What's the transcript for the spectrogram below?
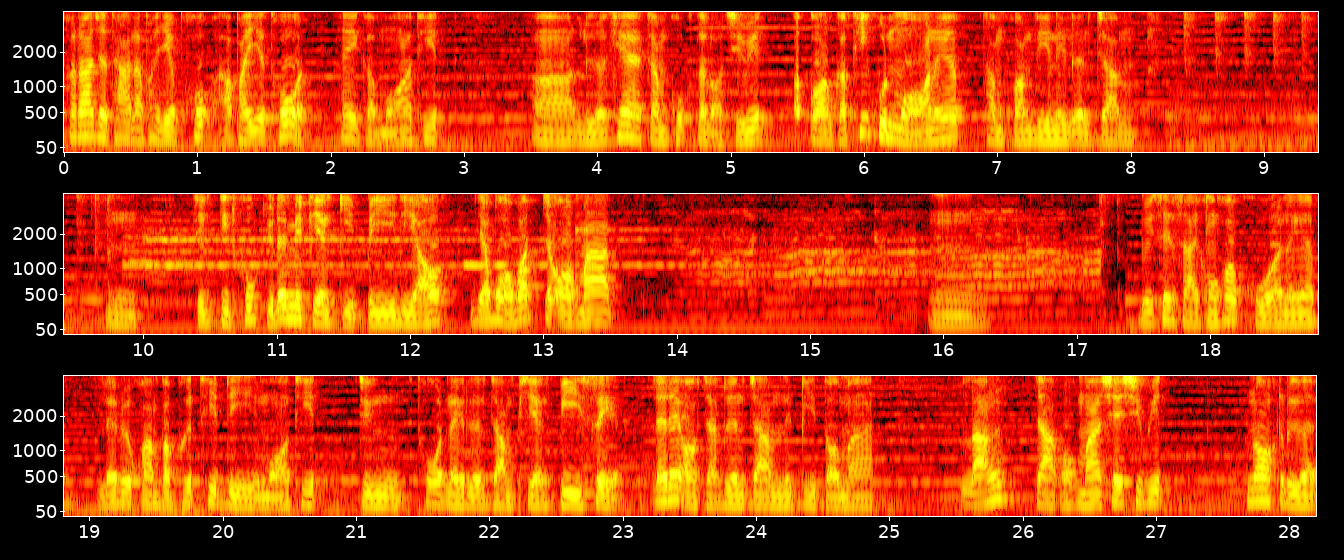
พระราชทานอภัยโทษอภัยโทษให้กับหมออาทิตย์เหลือแค่จำคุกตลอดชีวิต ประกอบกับที่คุณหมอนะครับทำความดีในเรือนจำจึงติดคุกอยู่ได้ไม่เพียงกี่ปีเดียว อย่าบอกว่าจะออกมาด้วยเส้นสายของครอบครัวนะครับและด้วยความประพฤติที่ดีหมออาทิตย์จึงโทษในเรือนจำเพียงปีเศษ และได้ออกจากเรือนจำในปีต่อมา หลังจากออกมาใช้ชีวิตนอกเรือน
